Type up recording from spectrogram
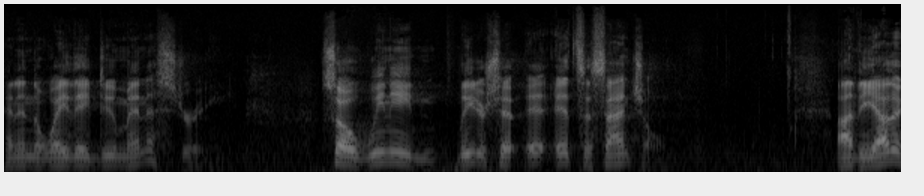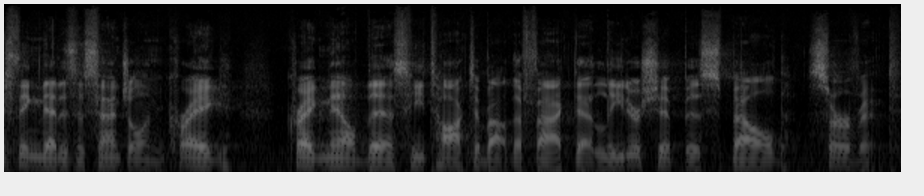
and in the way they do ministry. So we need leadership. It, it's essential. Uh, the other thing that is essential, and Craig, Craig nailed this, he talked about the fact that leadership is spelled servant.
